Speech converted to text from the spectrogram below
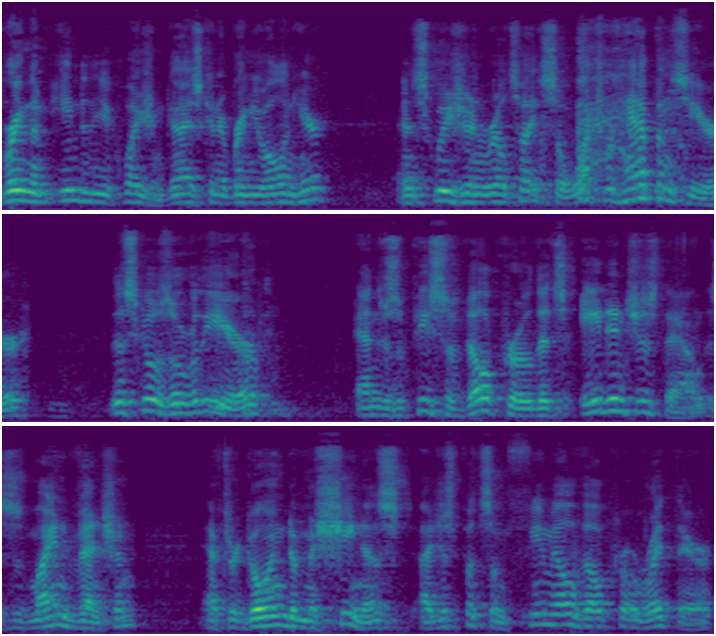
bring them into the equation. Guys, can I bring you all in here and squeeze you in real tight? So watch what happens here. This goes over the ear, and there's a piece of Velcro that's eight inches down. This is my invention. After going to machinist, I just put some female Velcro right there.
